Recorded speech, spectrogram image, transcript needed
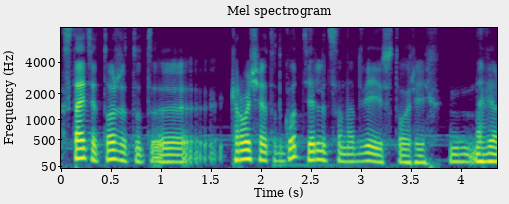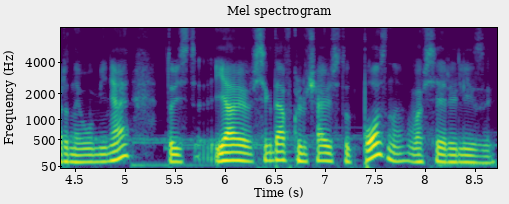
кстати, тоже тут... э, Короче, этот год делится на две истории, наверное, у меня. То есть я всегда включаюсь тут поздно во все релизы,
